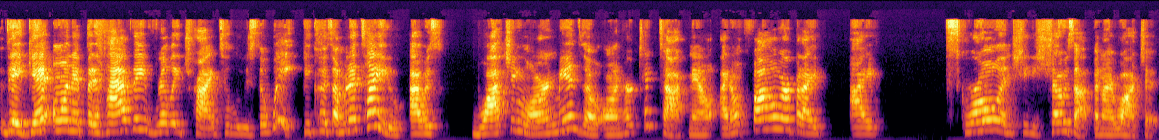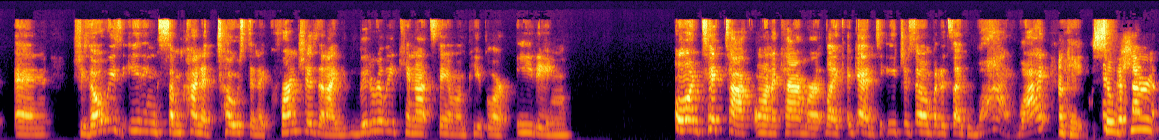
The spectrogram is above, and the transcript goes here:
they get on it, but have they really tried to lose the weight? Because I'm going to tell you, I was watching Lauren Manzo on her TikTok. Now, I don't follow her, but I I scroll and she shows up and I watch it. And she's always eating some kind of toast and it crunches and I literally cannot stand when people are eating on TikTok on a camera. Like again, to each his own, but it's like why? Why? Okay, so here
